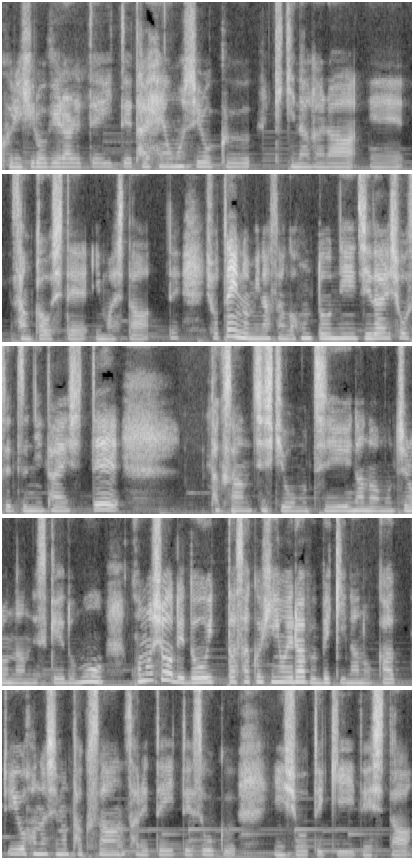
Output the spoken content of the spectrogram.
繰り広げられていて大変面白く聞きながら、えー参加をしていました。で、書店員の皆さんが本当に時代小説に対してたくさん知識をお持ちなのはもちろんなんですけれども、この賞でどういった作品を選ぶべきなのかっていうお話もたくさんされていてすごく印象的でした。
